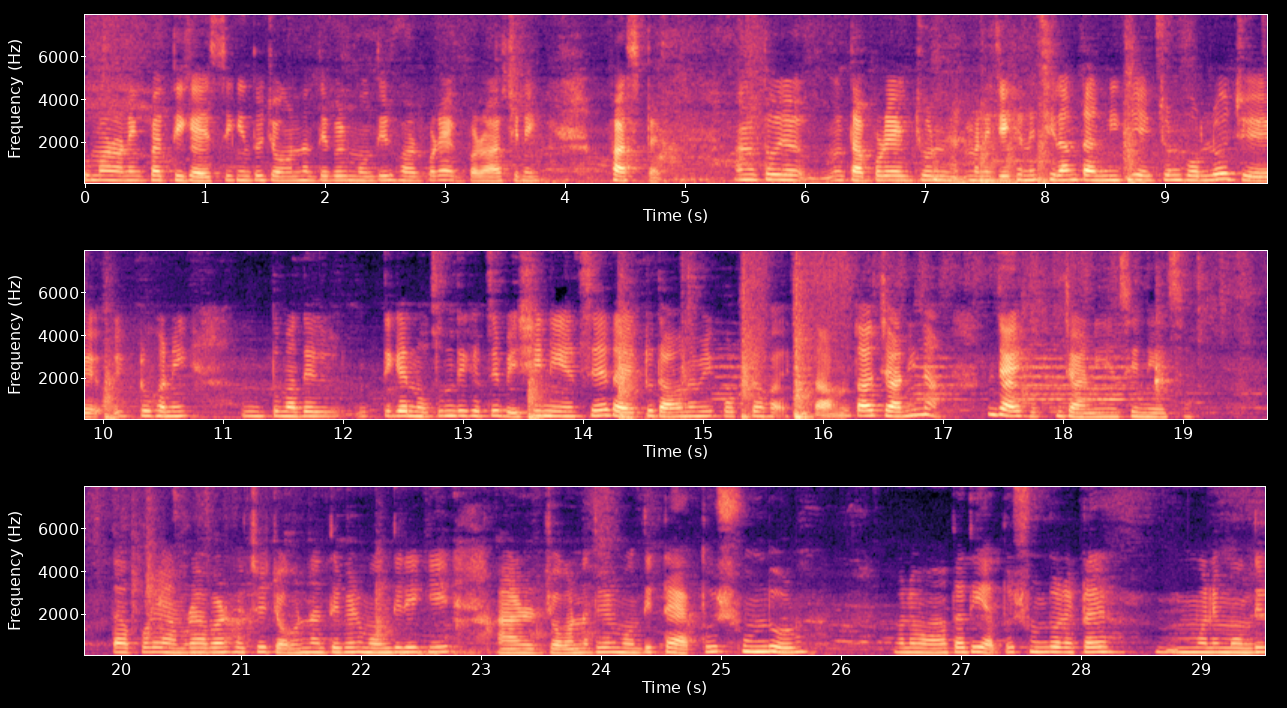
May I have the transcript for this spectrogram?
তোমার অনেকবার দীঘা এসেছি, কিন্তু জগন্নাথ দেবের মন্দির হওয়ার পরে একবারও আসিনি ফার্স্ট টাইম তো তারপরে একজন মানে যেখানে ছিলাম তার নিচে একজন বলল যে, একটুখানি তোমাদের থেকে নতুন দেখেছে, বেশি নিয়েছে, তাই একটু দামাদামি করতে হয়। তা আমরা তো আর জানি না। যাই হোক, জানিয়েছি, নিয়েছে। তারপরে আমরা আবার হচ্ছে জগন্নাথ দেবের মন্দিরে গিয়ে, আর জগন্নাথ দেবের মন্দিরটা এত সুন্দর মানে মমতা দি এত সুন্দর একটা মানে মন্দির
